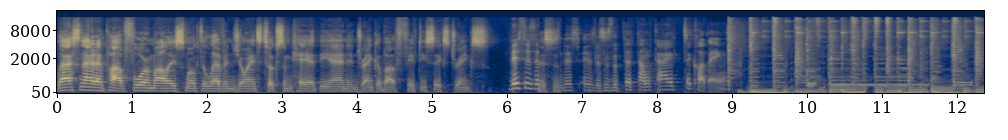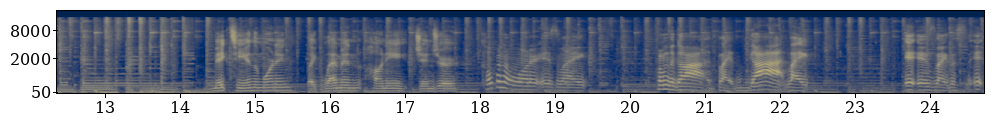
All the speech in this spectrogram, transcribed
Last night I popped four Molly, smoked 11 joints, took some K at the end, and drank about 56 drinks. This is, a, This is This is This is the the THUMP Guide to clubbing. make tea in the morning, like lemon, honey, ginger. coconut water is like from the gods, like God, like it is like this. It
